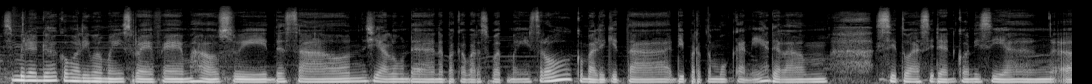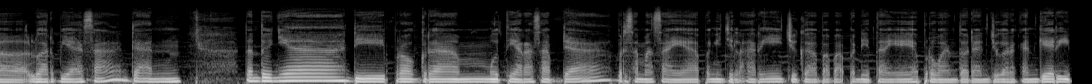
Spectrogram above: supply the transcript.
92,5 Maestro FM House with the Sound. Shalom dan apa kabar Sobat Maestro? Kembali kita dipertemukan ya dalam situasi dan kondisi yang uh, luar biasa. Dan tentunya di program Mutiara Sabda Bersama saya penginjil Ari juga Bapak Pendeta Yaya Purwanto dan juga rekan Gary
